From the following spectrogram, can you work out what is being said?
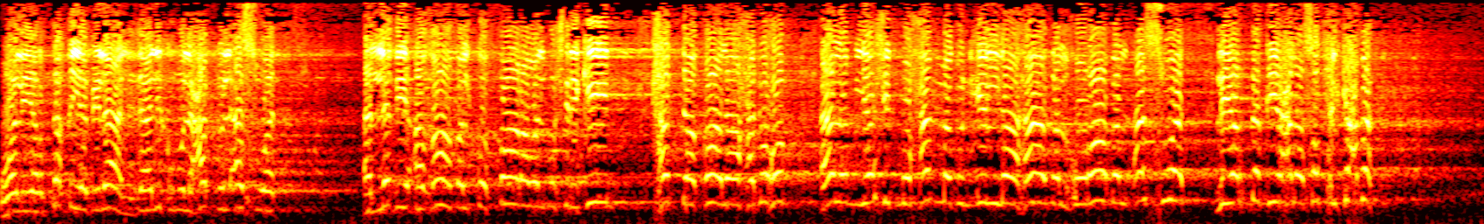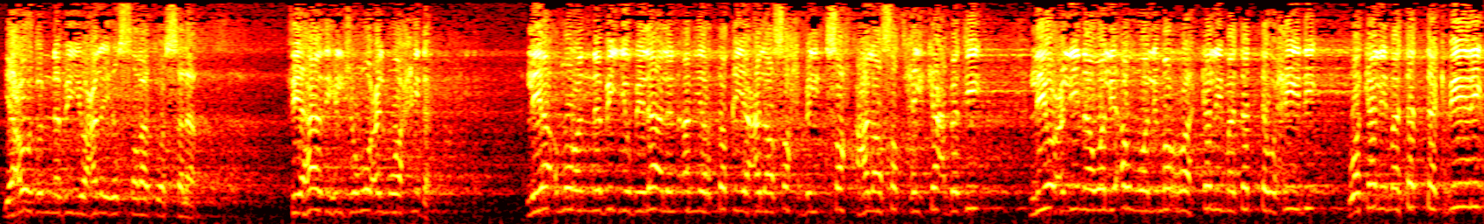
وليرتقي بلال ذلكم العبد الأسود الذي أغاظ الكفار والمشركين حتى قال أحدهم ألم يجد محمد إلا هذا الغراب الأسود ليرتقي على سطح الكعبة؟ يعود النبي عليه الصلاة والسلام. في هذه الجموع الموحدة ليأمر النبي بلالا أن يرتقي على صحب صح على سطح الكعبة ليعلن ولأول مرة كلمة التوحيد وكلمة التكبير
